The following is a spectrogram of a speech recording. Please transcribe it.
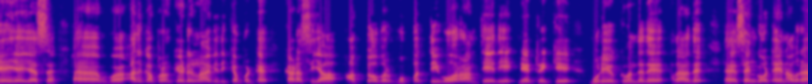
கேஏஎஸ் அதுக்கப்புறம் கெடுலாம் விதிக்கப்பட்டு கடைசியாக அக்டோபர் முப்பத்தி ஓராம் தேதி நேற்றைக்கு முடிவுக்கு வந்தது. அதாவது செங்கோட்டையன் அவரை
